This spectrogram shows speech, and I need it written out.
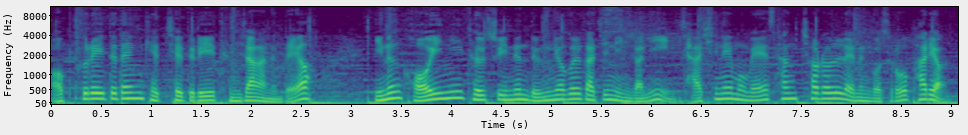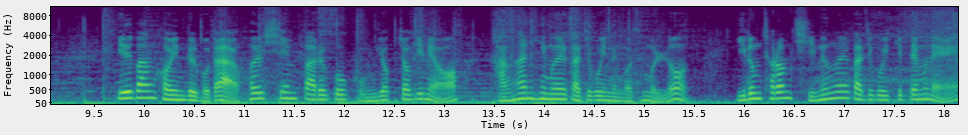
업그레이드된 개체들이 등장하는데요. 이는 거인이 될 수 있는 능력을 가진 인간이 자신의 몸에 상처를 내는 것으로 발현. 일반 거인들보다 훨씬 빠르고 공격적이며 강한 힘을 가지고 있는 것은 물론 이름처럼 지능을 가지고 있기 때문에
